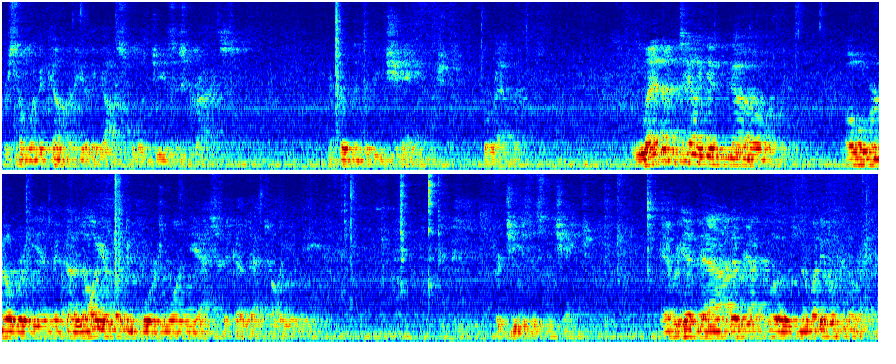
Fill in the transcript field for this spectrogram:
for someone to come and hear the gospel of Jesus Christ and for them to be changed forever. Let them tell you no over and over again because all you're looking for is one yes because that's all you need for Jesus to change. Every head bowed, every eye closed, nobody looking around.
